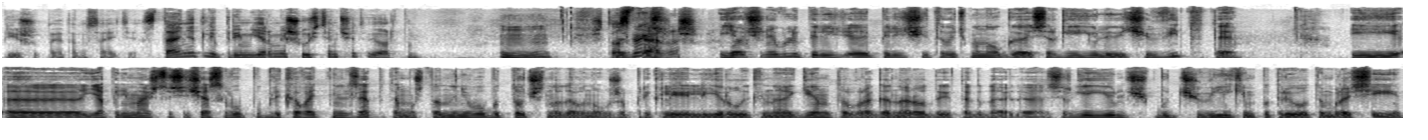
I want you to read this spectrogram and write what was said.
пишут на этом сайте. Станет ли премьер Мишустин четвертым? Мгм. Что Ты знаешь, скажешь? Я очень люблю пере- э, перечитывать много Сергея Юльевича Витте. И э, я понимаю, что сейчас его публиковать нельзя, потому что на него бы точно давно уже приклеили ярлык иноагента, врага народа и так далее. Сергей Юрьевич, будучи великим патриотом России,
